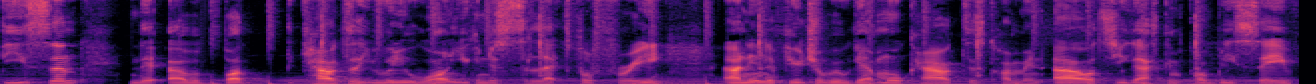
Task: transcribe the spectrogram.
decent the, uh, but the characters you really want you can just select for free and in the future we'll get more characters coming out you guys can probably save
